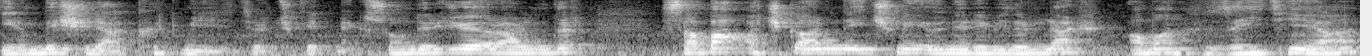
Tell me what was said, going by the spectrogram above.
25 ila 40 mililitre tüketmek son derece yararlıdır. Sabah aç karnına içmeyi önerebilirler ama zeytinyağı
